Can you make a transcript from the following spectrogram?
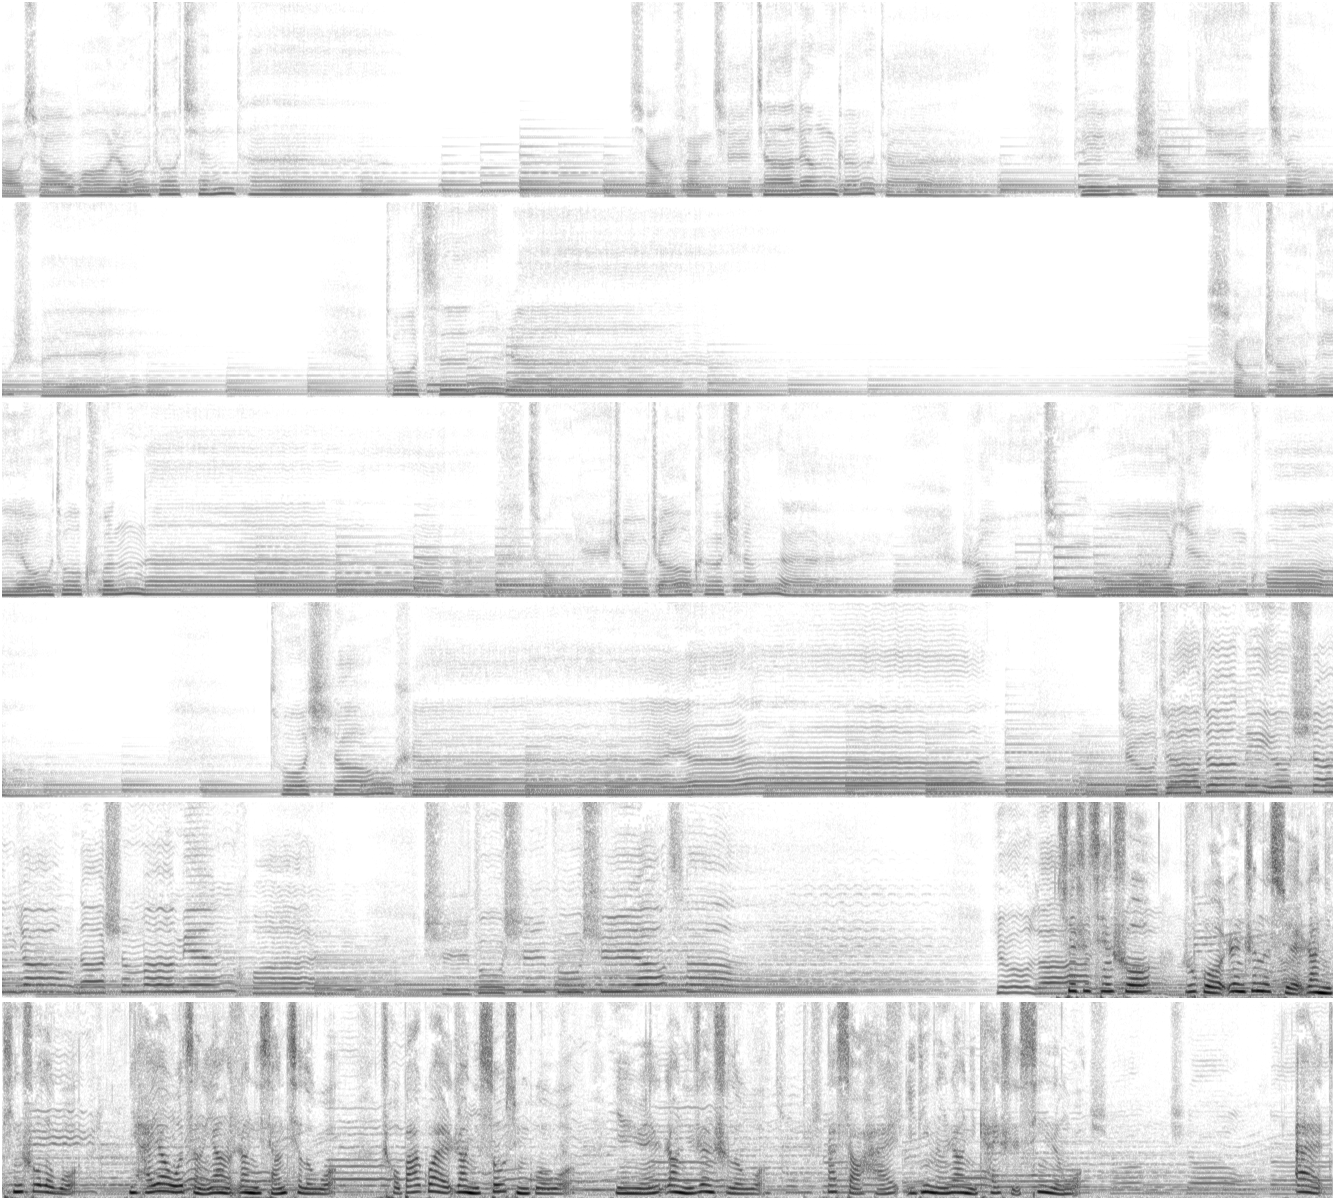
嘲笑我有多简单，像番茄加两个蛋，闭上眼就睡，多自然。想着你有多困难，从宇宙找颗尘埃，揉进我眼眶，多小孩。丢掉的你又想要拿什么缅怀？是不是不需要猜？薛之谦说：“如果认真的雪让你听说了我，你还要我怎样让你想起了我？丑八怪让你搜寻过我，演员让你认识了我，那小孩一定能让你开始信任我。”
